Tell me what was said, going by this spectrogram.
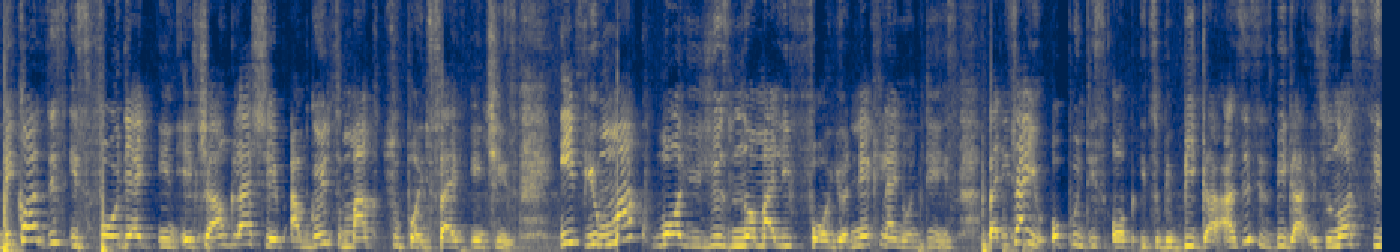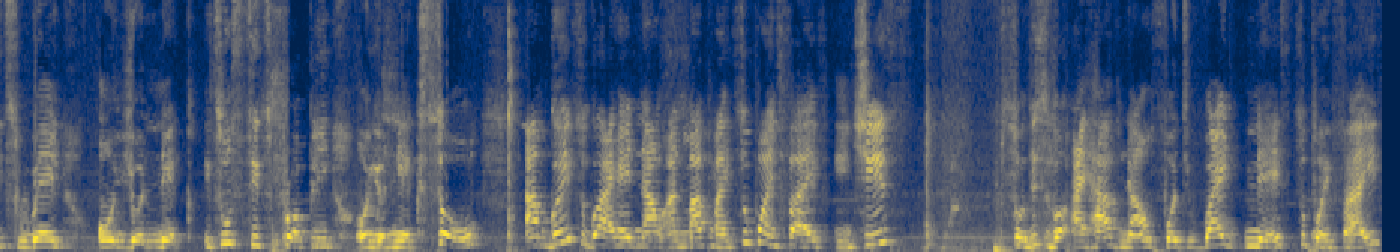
because this is folded in a triangular shape i'm going to mark 2.5 inches if you mark what you use normally for your neckline on this by the time you open this up it will be bigger and since it's bigger it will not sit well on your neck it will sit properly on your neck so i'm going to go ahead now and mark my 2.5 inches so this is what i have now for the wideness 2.5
